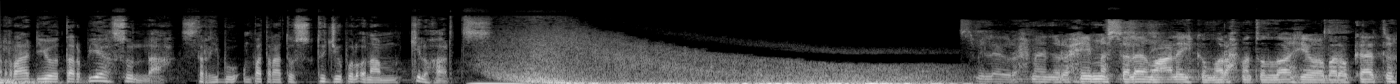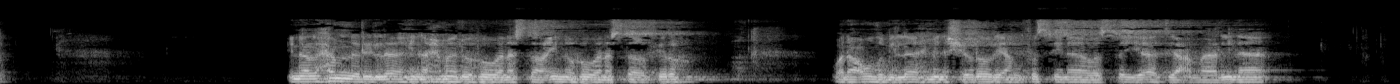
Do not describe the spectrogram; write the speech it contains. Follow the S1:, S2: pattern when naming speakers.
S1: Radio Tarbiyah Sunnah 1476 kHz.
S2: Bismillahirrahmanirrahim. Assalamualaikum warahmatullahi wabarakatuh. Innal hamdalillah nahmaduhu wa nasta'inuhu wa nastaghfiruh. Wa na'udzu billahi min shururi anfusina wa sayyiati a'malina.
